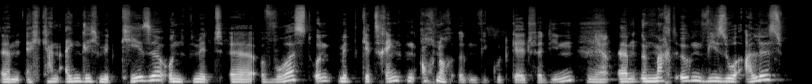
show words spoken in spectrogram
Ähm, ich kann eigentlich mit Käse und mit äh, Wurst und mit Getränken auch noch irgendwie gut Geld verdienen ja. ähm, und macht irgendwie so alles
